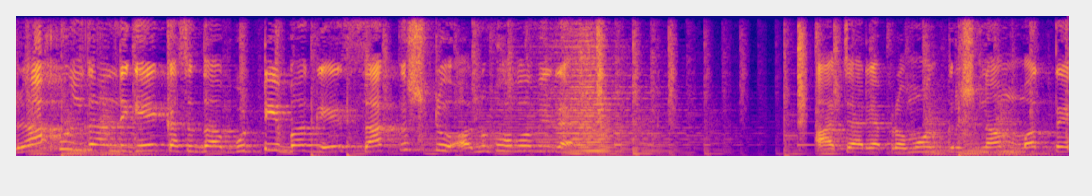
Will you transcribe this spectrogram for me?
ರಾಹುಲ್ ಗಾಂಧಿಗೆ ಕಸದ ಬುಟ್ಟಿ ಬಗ್ಗೆ ಸಾಕಷ್ಟು ಅನುಭವವಿದೆ. ಆಚಾರ್ಯ ಪ್ರಮೋದ್ ಕೃಷ್ಣ ಮತ್ತೆ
